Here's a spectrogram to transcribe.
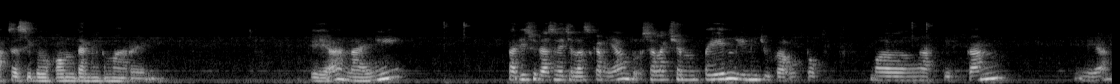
accessible content kemarin. Oke ya, nah ini tadi sudah saya jelaskan ya untuk selection pane ini juga untuk mengaktifkan ini ya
